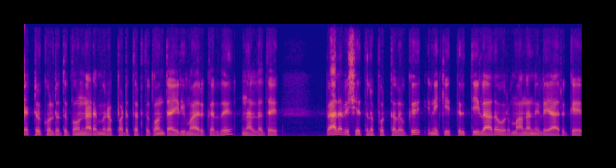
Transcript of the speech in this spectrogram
ஏற்றுக்கொள்கிறதுக்கும் நடைமுறைப்படுத்துறதுக்கும் தைரியமாக இருக்கிறது நல்லது. வேலை விஷயத்தில் பொறுத்தளவுக்கு இன்றைக்கி திருப்தி இல்லாத ஒரு மனநிலையாக இருக்குது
